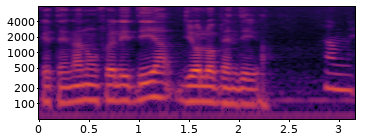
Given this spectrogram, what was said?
Que tengan un feliz día. Dios los bendiga. Amén.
